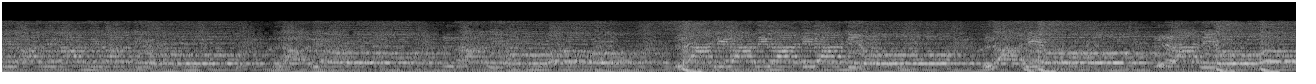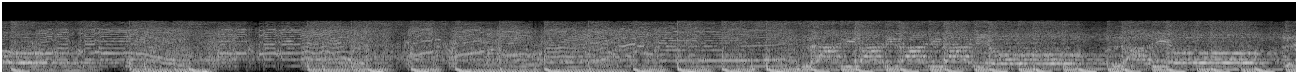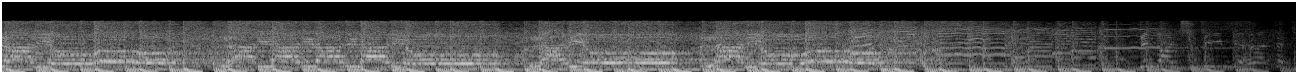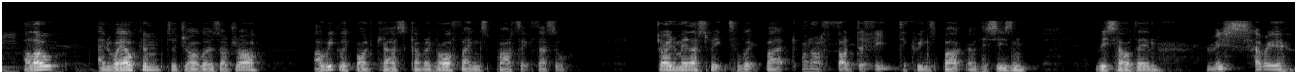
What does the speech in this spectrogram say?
Ali, Ali, Ali. Hello and welcome to Draw Lose or Draw, a weekly podcast covering all things Partick Thistle. Joining me this week to look back on our third defeat to Queen's Park of the season, Rhys Haldane. Rhys, how are you?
